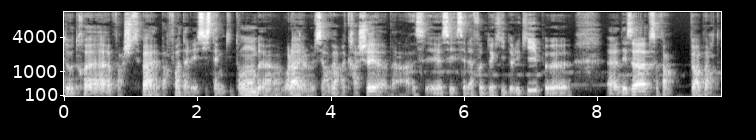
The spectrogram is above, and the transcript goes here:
d'autres. enfin, je sais pas. Parfois, tu as les systèmes qui tombent. voilà, le serveur a craché. Bah, c'est la faute de qui? De l'équipe, des ops. Enfin, peu importe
